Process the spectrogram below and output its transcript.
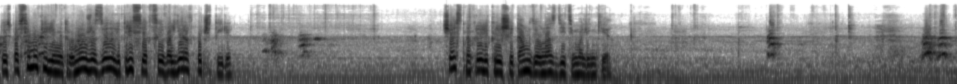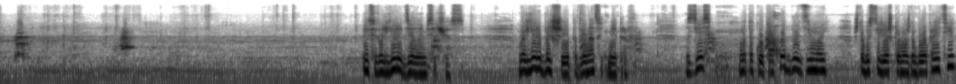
То есть по всему периметру мы уже сделали три секции вольеров по четыре. Часть накрыли крышей там, где у нас дети маленькие. Эти вольеры делаем сейчас. Вольеры большие, по 12 метров. Здесь вот такой проход будет зимой, чтобы с тележкой можно было пройти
